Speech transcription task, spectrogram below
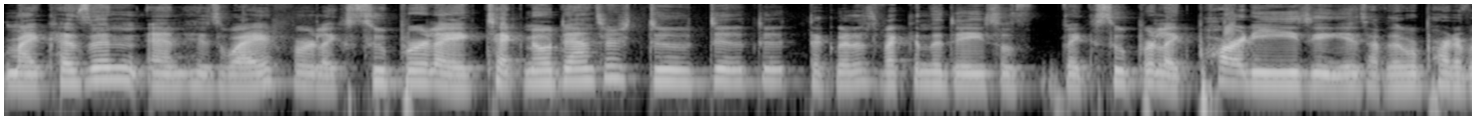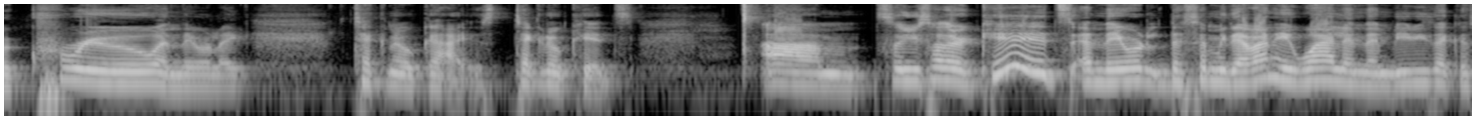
my cousin and his wife were like super like techno dancers. Do do do. ¿Te acuerdas back in the day? So like super like parties. They were part of a crew, and they were like techno guys, techno kids. Um, so you saw their kids, and they were they se miraban igual, and then Bibi's like a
